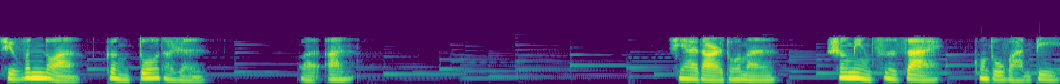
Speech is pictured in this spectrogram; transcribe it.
去温暖更多的人。晚安，亲爱的耳朵们，生命自在共读完毕。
